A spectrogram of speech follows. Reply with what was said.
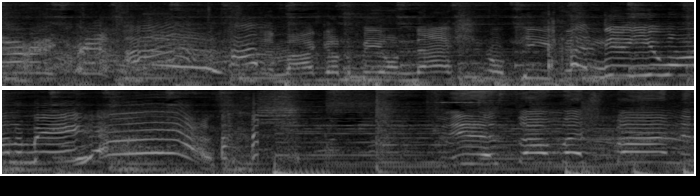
Merry Christmas. Am I going to be on national TV? Uh, do you want to be? Yes. It is so much fun, the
